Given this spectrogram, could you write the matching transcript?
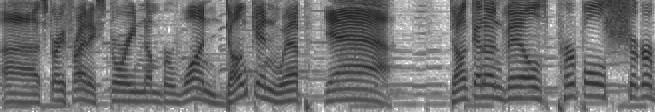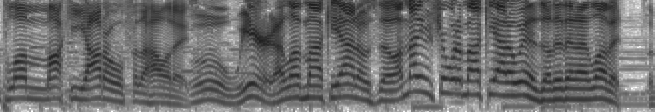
Uh, story Friday, story number one Dunkin' Whip. Yeah. Dunkin' unveils purple sugar plum macchiato for the holidays. Ooh, weird. I love macchiatos, though. I'm not even sure what a macchiato is, other than I love it. It's a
